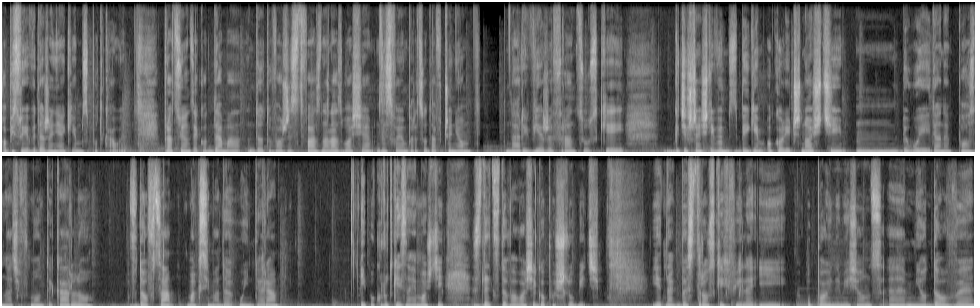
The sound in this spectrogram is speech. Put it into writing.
opisuje wydarzenia, jakie ją spotkały. Pracując jako dama do towarzystwa, znalazła się ze swoją pracodawczynią na rywierze francuskiej, gdzie szczęśliwym zbiegiem okoliczności mm, było jej dane poznać w Monte Carlo wdowca Maxima de Wintera i po krótkiej znajomości zdecydowała się go poślubić. Jednak beztroskie chwile i upojny miesiąc e, miodowy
